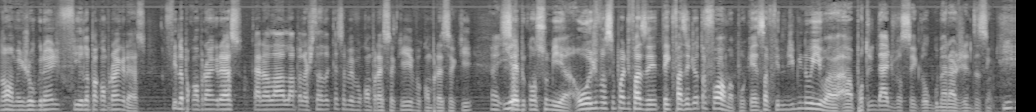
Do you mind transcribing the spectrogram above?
normalmente jogo grande, fila para comprar um ingresso. Fila para comprar um ingresso, o cara lá, lá pela estanda, quer saber, vou comprar isso aqui, vou comprar isso aqui. É, Sempre consumia. Hoje você pode fazer, tem que fazer de outra forma, porque essa fila diminuiu a, a oportunidade de você aglomerar gente assim. E-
